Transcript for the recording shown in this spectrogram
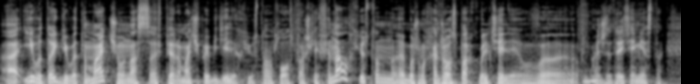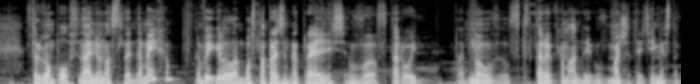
а, и в итоге в этом матче у нас в первом матче победили Houston Outlaws, прошли финал, Houston, э, боже мой, Hangzhou Spark улетели в матч за третье место. В другом полуфинале у нас Флорида Мейхэм выиграла, Бостон Праздник отправились в второй ну, в второй командой в матче третье место.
